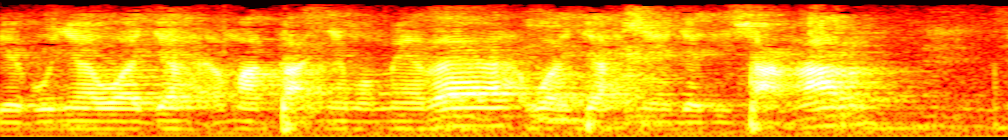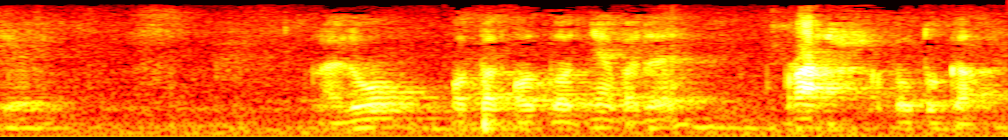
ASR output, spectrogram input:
Dia punya wajah matanya memerah, wajahnya jadi sangar. Ya. Lalu otot-ototnya pada keras atau tegang.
